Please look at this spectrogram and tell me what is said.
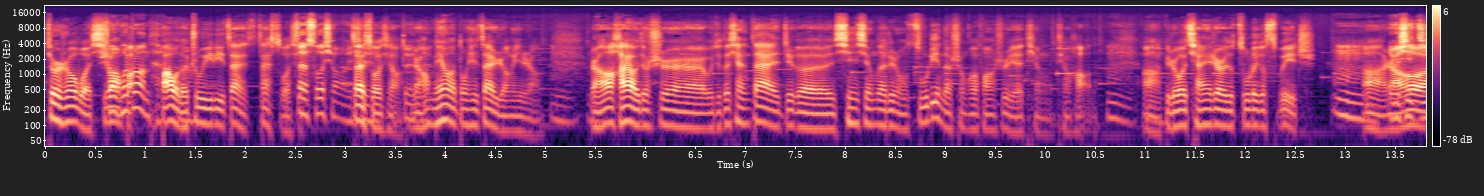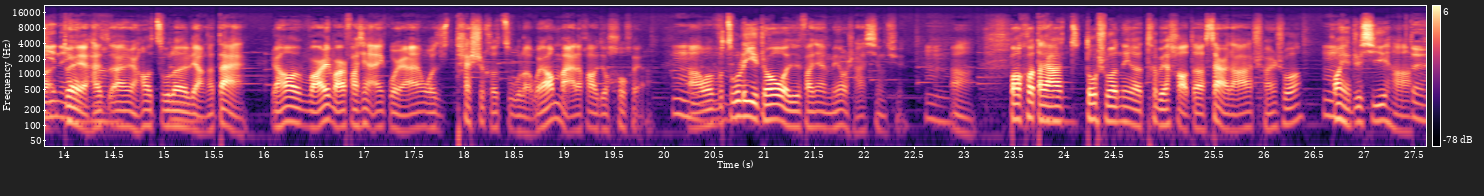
就是说我希望把把我的啊注意力再再缩小再，缩小，再缩小，然后没用的东西再扔一扔。嗯，然后还有就是，我觉得现在这个新兴的这种租赁的生活方式也挺挺好的。嗯。啊。比如我前一阵儿就租了一个 Switch 嗯啊，然后对，还呃然后租了两个带，然后玩一玩发现，哎，果然我太适合租了，我要买的话我就后悔了。嗯。啊。我租了一周，我就发现没有啥兴趣。嗯。啊。包括大家嗯。都说那个特别好的《塞尔达传说：嗯。荒野之息》哈，对。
